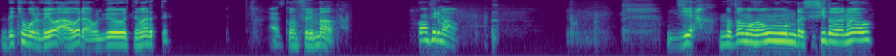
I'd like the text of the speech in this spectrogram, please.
De hecho, volvió ahora, volvió este martes. Así- Confirmado. Confirmado. Ya, nos vamos a un recesito de nuevo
